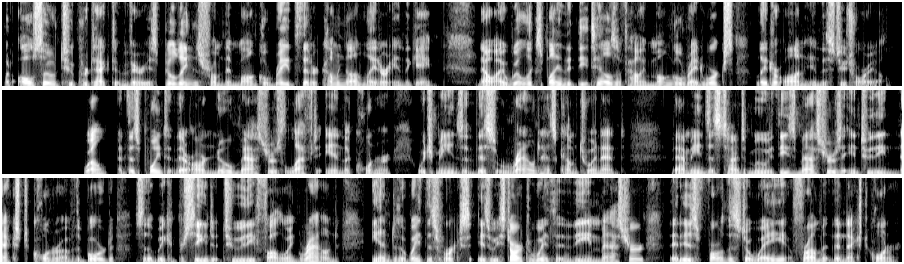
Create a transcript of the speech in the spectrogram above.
but also to protect various buildings from the Mongol raids that are coming on later in the game. Now, I will explain the details of how a Mongol raid works later on in this tutorial. Well, at this point, there are no masters left in the corner, which means this round has come to an end. That means it's time to move these masters into the next corner of the board so that we can proceed to the following round. And the way this works is we start with the master that is farthest away from the next corner.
